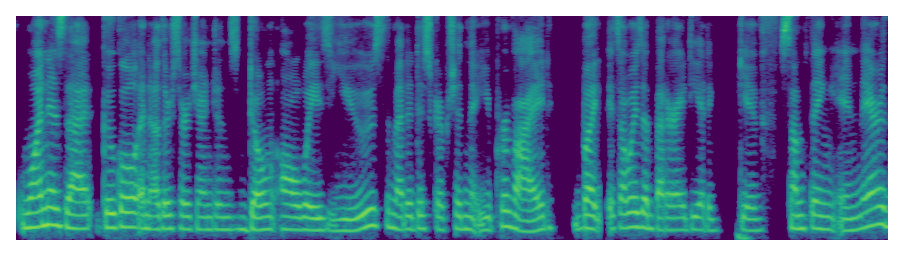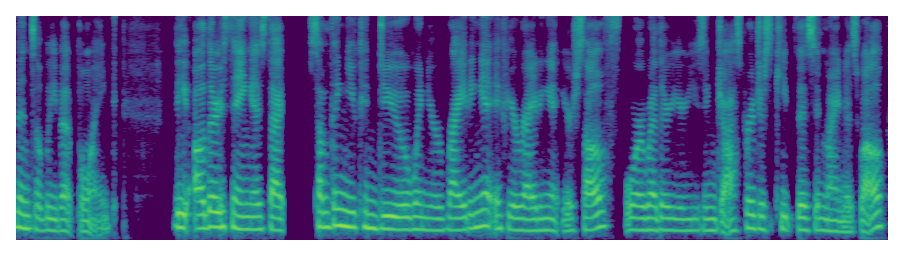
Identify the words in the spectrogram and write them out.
One is that Google and other search engines don't always use the meta description that you provide, but it's always a better idea to give something in there than to leave it blank. The other thing is that something you can do when you're writing it, if you're writing it yourself or whether you're using Jasper, just keep this in mind as well,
